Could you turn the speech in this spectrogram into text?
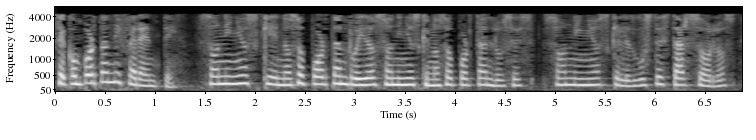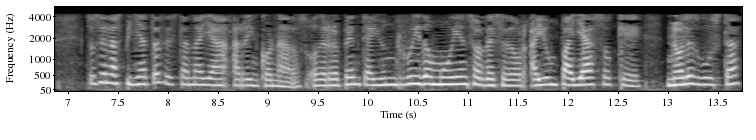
se comportan diferente. Son niños que no soportan ruidos, son niños que no soportan luces, son niños que les gusta estar solos. Entonces en las piñatas están allá arrinconados o de repente hay un ruido muy ensordecedor, hay un payaso que no les gusta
